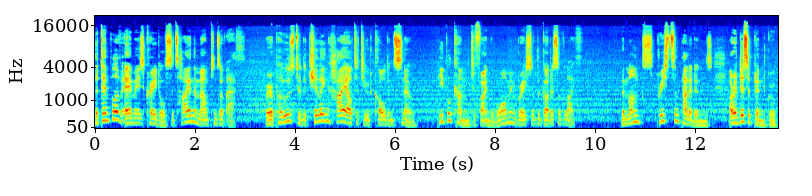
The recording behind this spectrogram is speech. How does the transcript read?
The temple of Aimee's cradle sits high in the mountains of Ath, where opposed to the chilling high altitude cold and snow, people come to find the warm embrace of the goddess of life. The monks, priests, and paladins are a disciplined group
